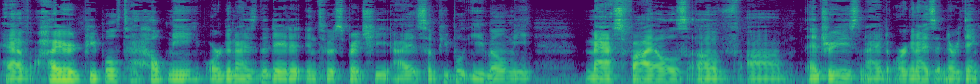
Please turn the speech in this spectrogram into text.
have hired people to help me organize the data into a spreadsheet. I had some people email me mass files of um, entries and I had to organize it and everything.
